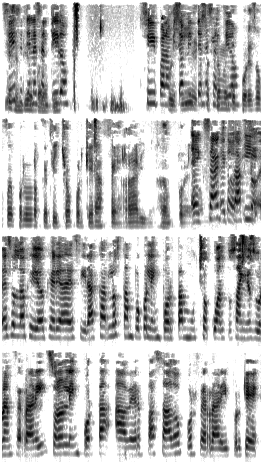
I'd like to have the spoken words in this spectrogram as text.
Sí, sí tiene sentido. Sí, para Pues mí sí, también tiene exactamente sentido. por eso fue por lo que fichó, porque era Ferrari. o sea, por el nombre. Exacto. Exacto, Y eso es lo que yo quería decir. A Carlos tampoco le importa mucho cuántos años dura en Ferrari, solo le importa haber pasado por Ferrari, porque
